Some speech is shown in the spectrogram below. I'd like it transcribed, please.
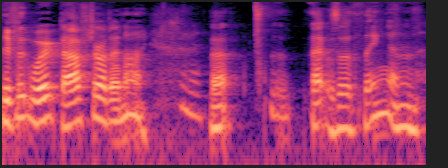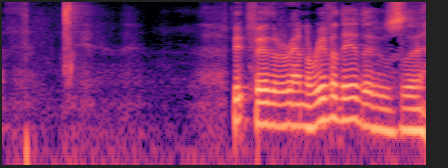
If it worked after, I don't know. But that was a thing. And a bit further around the river there, there was uh,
